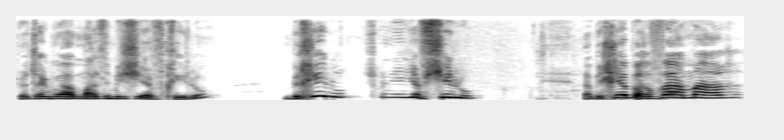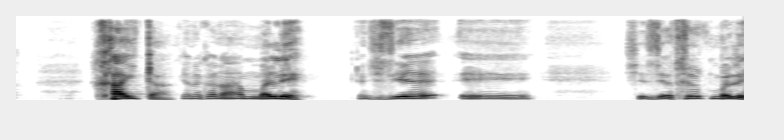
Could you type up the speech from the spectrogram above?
שואלת הגמרא, מה זה מי שיבחילו? בחילו, יבשילו. רבי חייא ברווה אמר חייתא, כן, הכוונה מלא, כן, שזה יהיה אה, שזה יתחיל להיות מלא.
